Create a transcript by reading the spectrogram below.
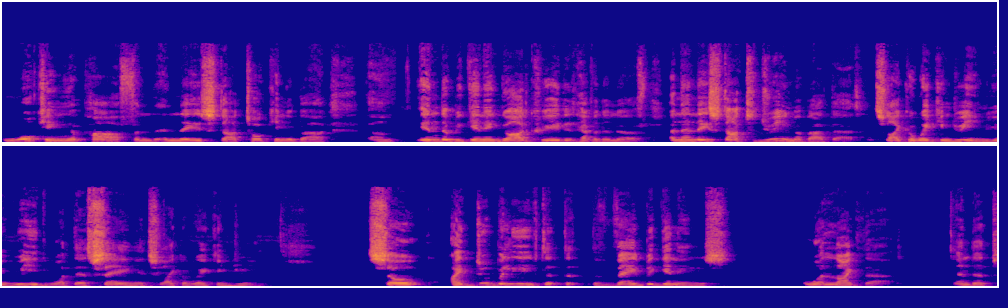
walking a path and, and they start talking about um, in the beginning god created heaven and earth. And then they start to dream about that. It's like a waking dream. You read what they're saying it's like a waking dream. So I do believe that the, the very beginnings were like that, and that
